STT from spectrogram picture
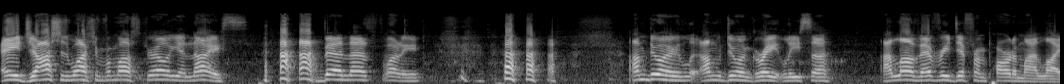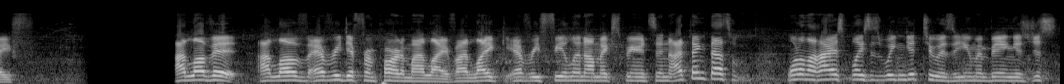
Hey, Josh is watching from Australia. Nice. Ben, that's funny. I'm doing, I'm doing great, Lisa. I love every different part of my life. I love it. I love every different part of my life. I like every feeling I'm experiencing. I think that's one of the highest places we can get to as a human being is just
